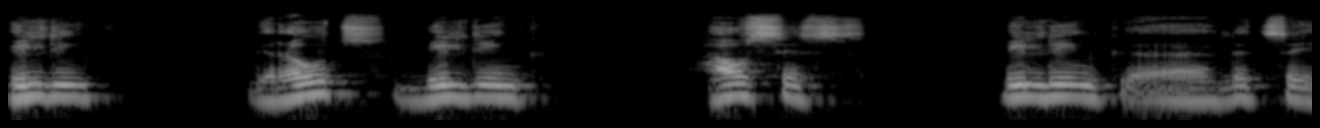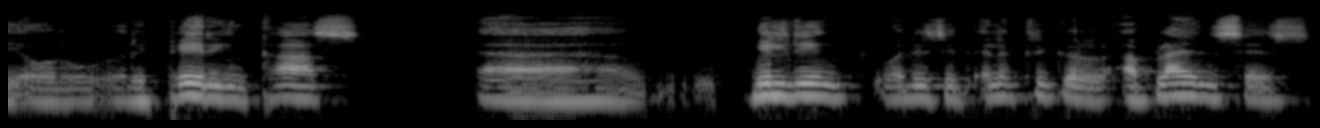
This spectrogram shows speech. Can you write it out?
building the roads, building houses, building, uh, let's say, or repairing cars, uh, building, what is it, electrical appliances,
